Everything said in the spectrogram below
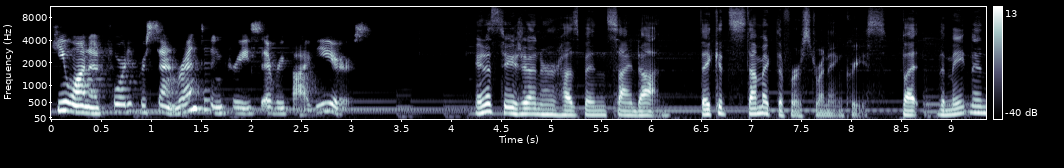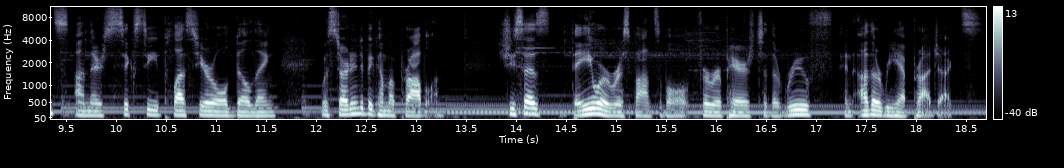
He wanted 40% rent increase every five years. Anastasia and her husband signed on. They could stomach the first rent increase, but the maintenance on their 60 plus year old building was starting to become a problem. She says they were responsible for repairs to the roof and other rehab projects,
